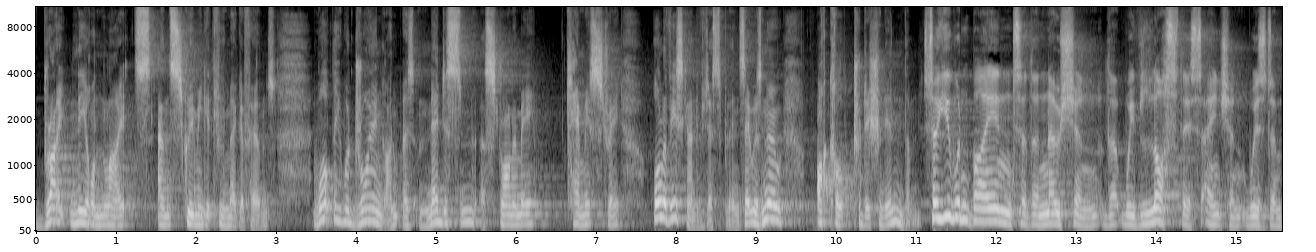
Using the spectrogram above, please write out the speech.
bright neon lights and screaming it through megaphones. What they were drawing on was medicine, astronomy, chemistry, all of these kind of disciplines. There was no occult tradition in them. So you wouldn't buy into the notion that we've lost this ancient wisdom,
